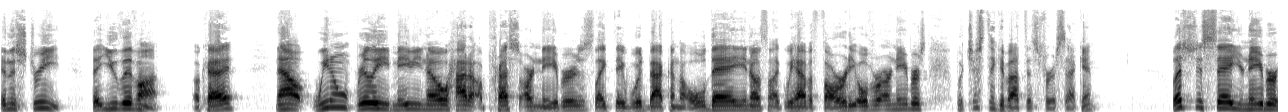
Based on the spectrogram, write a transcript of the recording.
in the street that you live on. Okay? Now, we don't really maybe know how to oppress our neighbors like they would back in the old day. You know, it's not like we have authority over our neighbors. But just think about this for a second. Let's just say your neighbor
